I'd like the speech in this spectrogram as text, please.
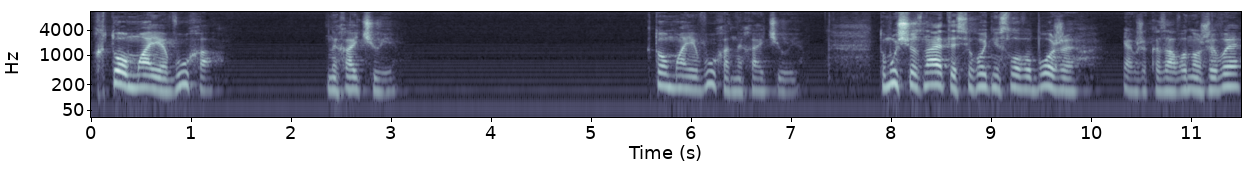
хто має вуха, нехай чує. Хто має вуха, нехай чує. Тому що, знаєте, сьогодні Слово Боже, як вже казав, воно живе,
